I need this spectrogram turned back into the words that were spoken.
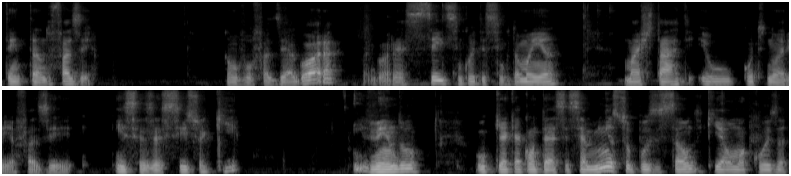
tentando fazer. Então vou fazer agora. Agora é 6h55 da manhã. Mais tarde eu continuarei a fazer esse exercício aqui e vendo o que é que acontece. Se a minha suposição de que é uma coisa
